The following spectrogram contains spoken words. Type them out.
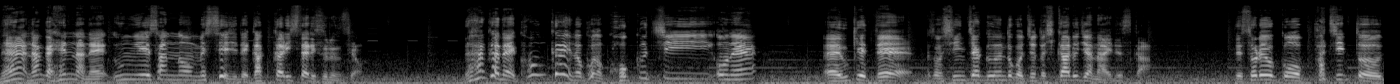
ね、なんか変なね、運営さんのメッセージでがっかりしたりするんですよ。なんかね、今回のこの告知をね、えー、受けて、その新着のとこちょっと光るじゃないですか。で、それをこう、パチッと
